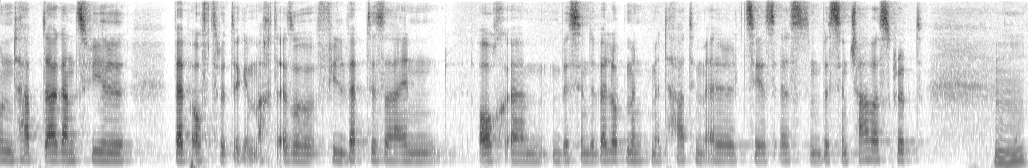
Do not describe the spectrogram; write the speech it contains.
und habe da ganz viel Webauftritte gemacht, also viel Webdesign, auch ähm, ein bisschen Development mit HTML, CSS, ein bisschen JavaScript. Mhm.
